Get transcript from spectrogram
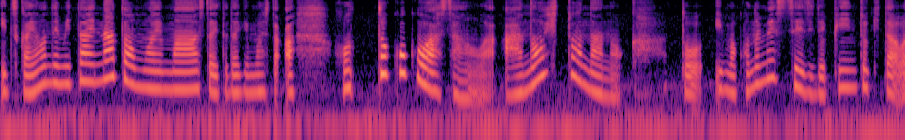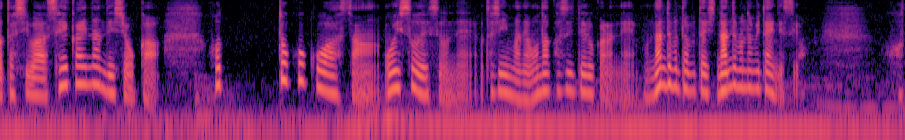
いつか読んでみたいなと思います。といただきました。あ、ホットココアさんはあの人なのか。と、今このメッセージでピンときた私は正解なんでしょうか。ホットココアさん、美味しそうですよね。私今ね、お腹空いてるからね、もう何でも食べたいし、何でも飲みたいんですよ。ホッ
